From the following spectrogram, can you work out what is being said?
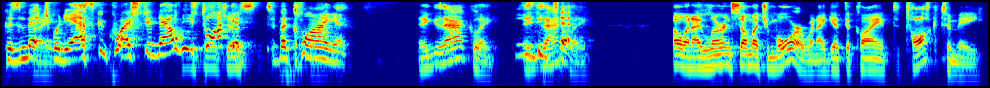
Because Mitch, right. when you ask a question now, who's People talking? Just, the client. Exactly. Easy exactly. Tip. Oh, and I learn so much more when I get the client to talk to me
